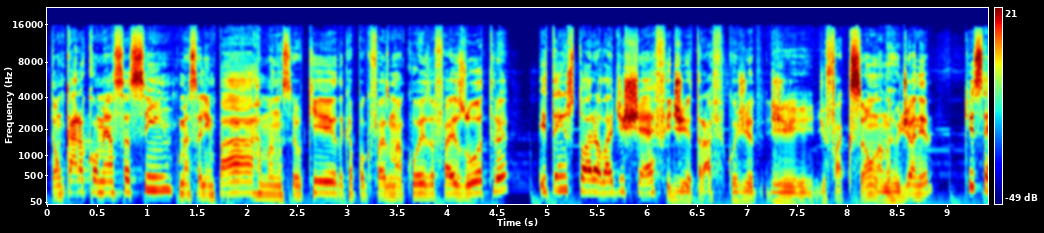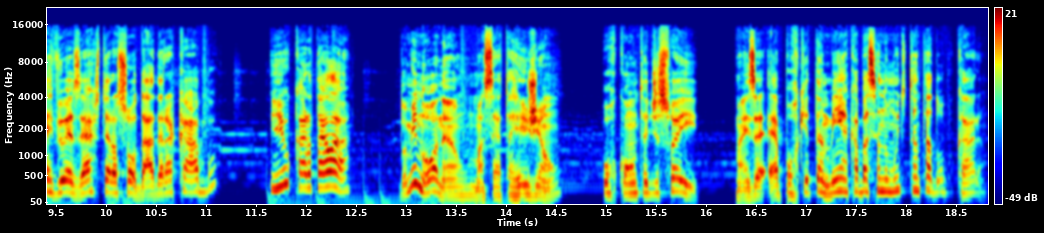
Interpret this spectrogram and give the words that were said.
Então o cara começa assim, começa a limpar a arma, não sei o quê, daqui a pouco faz uma coisa, faz outra. E tem história lá de chefe de tráfico de, de, de facção lá no Rio de Janeiro, que serviu o exército, era soldado, era cabo, e o cara tá lá. Dominou, né, uma certa região por conta disso aí. Mas é, é porque também acaba sendo muito tentador pro cara.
